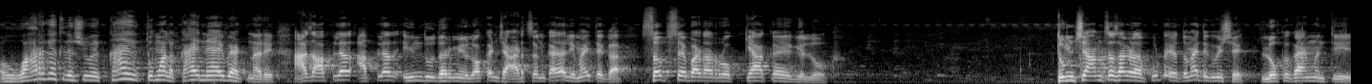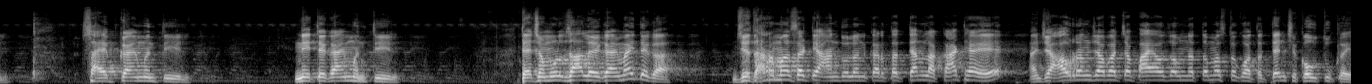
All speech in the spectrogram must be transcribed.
वार घेतल्याशिवाय काय तुम्हाला काय न्याय भेटणार आहे? आज आपल्या आपल्या हिंदू धर्मीय लोकांची अडचण काय झाली माहितीये का? सबसे बडा रोग क्या कहेगे लोक? तुमचे आमचा सगळा कुठे येतो माहितीये का विषय? लोक काय म्हणतील? साहेब काय म्हणतील? नेते काय म्हणतील? त्याच्यामुळे झालंय काय माहितीये का? जे धर्मासाठी आंदोलन करतात त्यांना काठ्या आहे आणि जे औरंगजेबाच्या पायावर जाऊन नतमस्तक होतात त्यांचे कौतुक आहे.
